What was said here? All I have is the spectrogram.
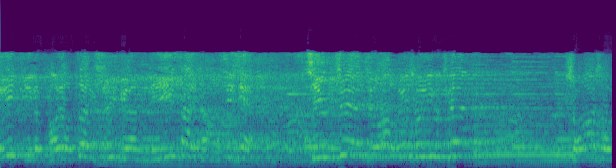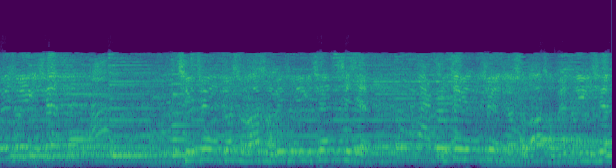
媒体的朋友暂时远离赛场，谢谢。请志愿者围成一个圈，手拉手围成一个圈。请志愿者手拉手围成一个圈，谢谢。请这边的志愿者手拉手围成一个圈。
